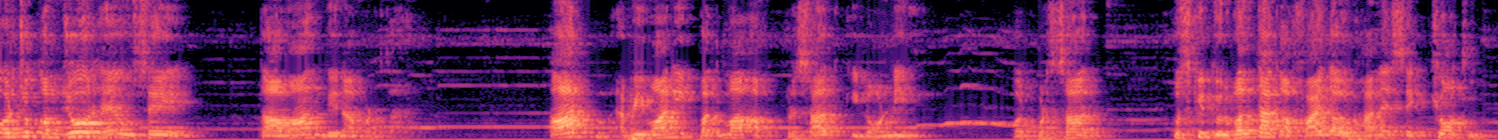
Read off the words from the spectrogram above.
और जो कमज़ोर है, उसे तावान देना पड़ता है। आत्म अभिमानी पद्मा अब प्रसाद की लौंडी थी और प्रसाद उसकी दुर्बलता का फ़ायदा उठाने से क्यों चूकता?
